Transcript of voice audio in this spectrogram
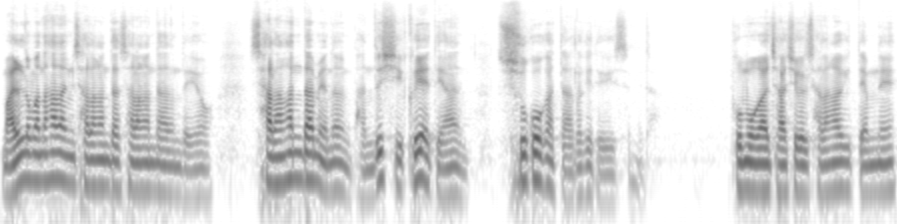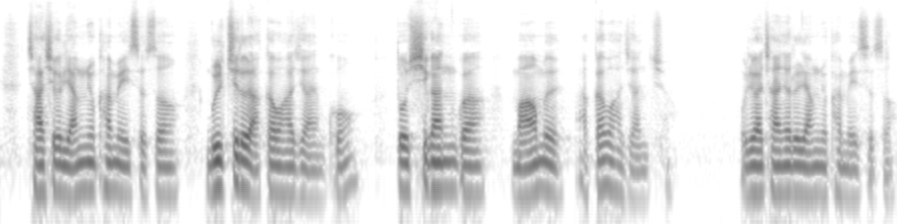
말로만 하나님 사랑한다, 사랑한다 하는데요. 사랑한다면은 반드시 그에 대한 수고가 따르게 되어 있습니다. 부모가 자식을 사랑하기 때문에 자식을 양육함에 있어서 물질을 아까워하지 않고 또 시간과 마음을 아까워하지 않죠. 우리가 자녀를 양육함에 있어서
